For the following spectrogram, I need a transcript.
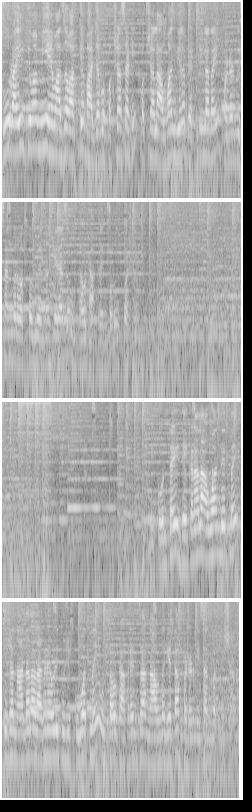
तू राहील किंवा मी हे माझं वाक्य भाजप पक्षासाठी पक्षाला आव्हान दिलं व्यक्तीला नाही फडणवीसांवर वक्तव्य न केल्याचं उद्धव ठाकरेंकडून स्पष्ट. मी कोणत्याही ढेकणाला आव्हान देत नाही तुझ्या नादाला लागण्याएवढी तुझी कुवत नाही उद्धव ठाकरेंचा नाव न घेता फडणवीसांवर निशाणा.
